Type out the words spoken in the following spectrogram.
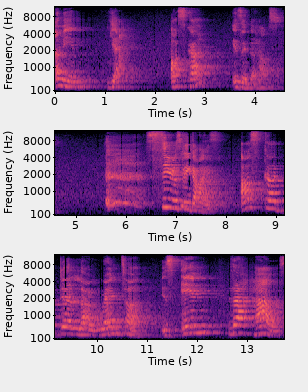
I mean, yeah, Oscar is in the house. Seriously, guys, Oscar de la Renta is in the house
